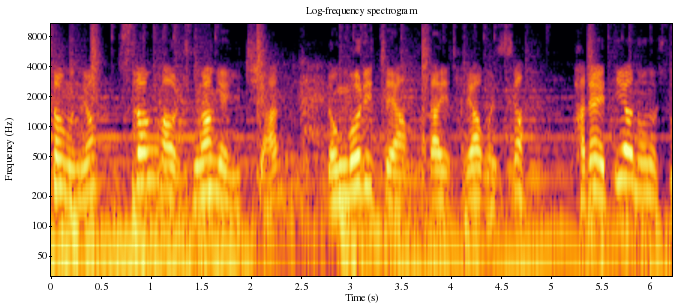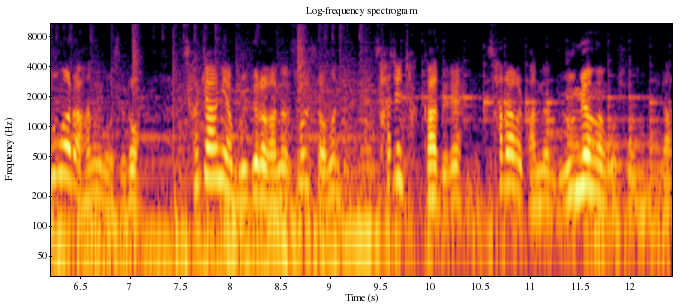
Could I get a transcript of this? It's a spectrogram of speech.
서울섬은요 수락마을 중앙에 위치한 영머리째 앞 바다에 자리하고 있어 바다에 뛰어노는 숭어를 하는 곳으로 석양에 물들어가는 서울섬은 사진 작가들의 사랑을 받는 유명한 곳이라고 합니다.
